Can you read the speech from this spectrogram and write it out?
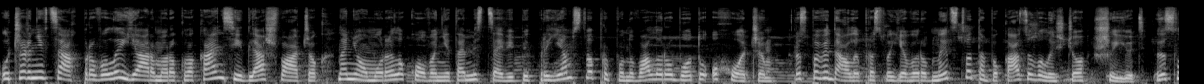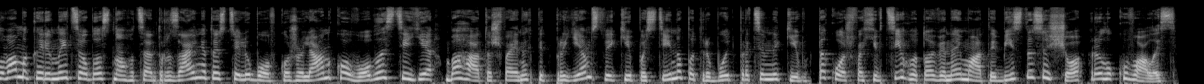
У Чернівцях провели ярмарок вакансій для швачок. На ньому релоковані та місцеві підприємства пропонували роботу охочим, розповідали про своє виробництво та показували, що шиють. За словами керівниці обласного центру зайнятості Любов Кожолянко, в області є багато швейних підприємств, які постійно потребують працівників. Також фахівці готові наймати бізнеси, що релокувались.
